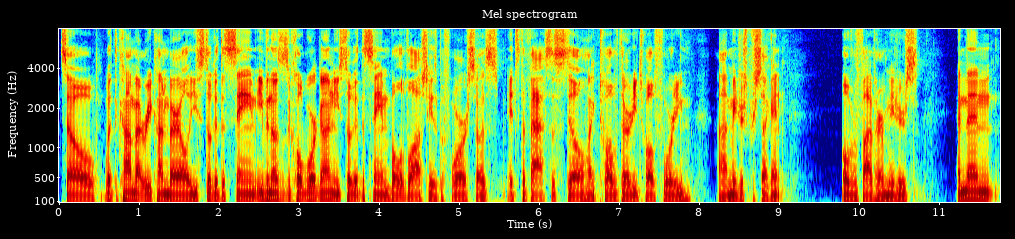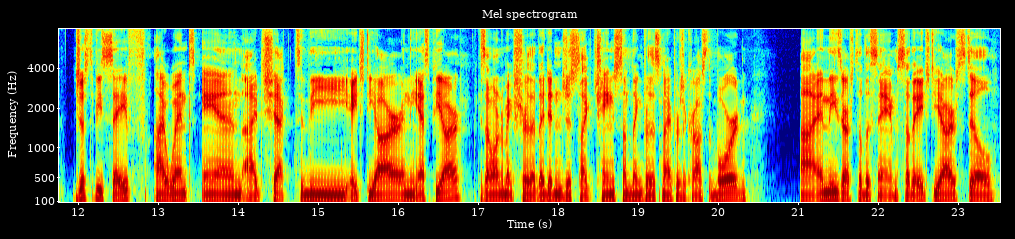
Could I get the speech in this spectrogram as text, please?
So with the combat recon barrel, you still get the same, even though it's a Cold War gun, you still get the same bullet velocity as before. So it's it's the fastest still, like 1230, 1240 uh, meters per second, over 500 meters. And then just to be safe, I went and I checked the HDR and the SPR because I wanted to make sure that they didn't just like change something for the snipers across the board. Uh, and these are still the same. So the HDR is still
